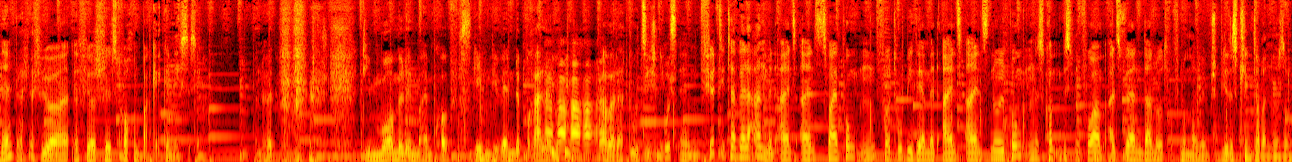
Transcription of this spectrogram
Ne? Für, für Phils Koch- und Backecke nächstes Jahr. man hört die Murmeln in meinem Kopf gegen die Wände prallen, aber da tut sich nichts. Ähm, führt die Tabelle an mit 1-1-2 Punkten. Vor Tobi wäre mit 1-1-0 Punkten. Es kommt ein bisschen vor, als wären da Notrufnummern im Spiel. Das klingt aber nur so.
